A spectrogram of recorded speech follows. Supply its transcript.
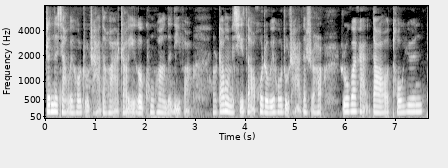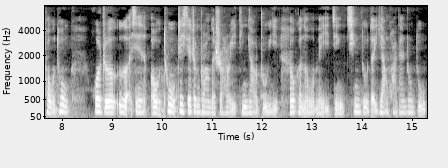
真的想微火煮茶的话，找一个空旷的地方。当我们洗澡或者微火煮茶的时候，如果感到头晕、头痛或者恶心、呕吐这些症状的时候，一定要注意，有可能我们已经轻度的一氧化碳中毒。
